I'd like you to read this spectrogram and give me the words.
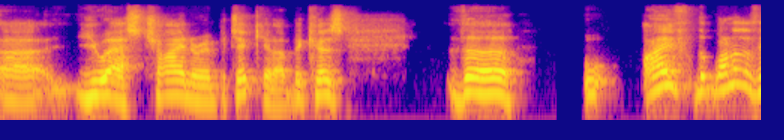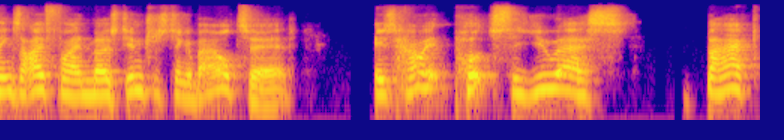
uh, U.S. China in particular, because the I've one of the things I find most interesting about it is how it puts the U.S back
